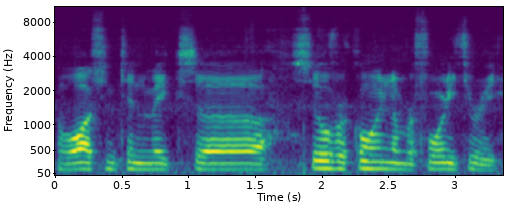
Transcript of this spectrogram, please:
Washington makes uh, silver coin number 43.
